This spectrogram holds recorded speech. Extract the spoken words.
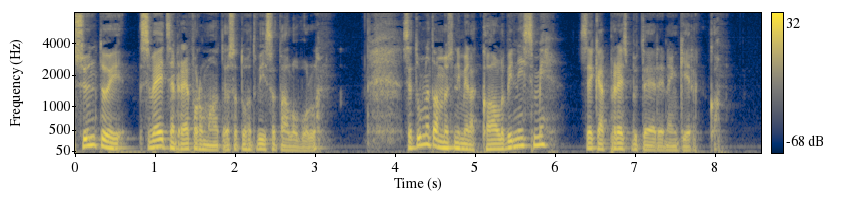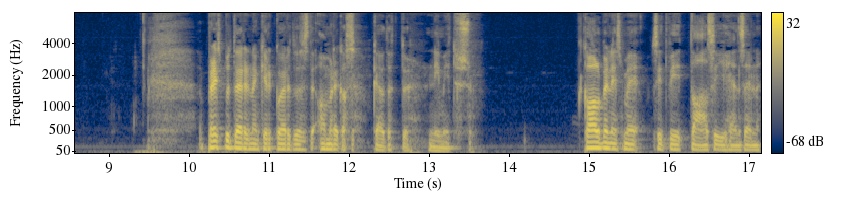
syntyi Sveitsin reformaatiossa 1500-luvulla. Se tunnetaan myös nimellä kalvinismi sekä presbyteerinen kirkko. Presbyteerinen kirkko erityisesti Amerikassa käytetty nimitys. Kalvinismi sit viittaa siihen sen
